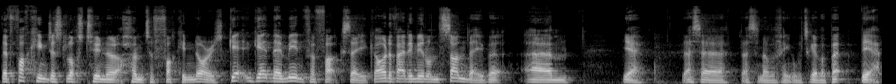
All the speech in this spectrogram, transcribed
they fucking just lost 2 0 at home to fucking Norwich. Get get them in for fuck's sake. I would have had him in on Sunday, but um, yeah, that's a that's another thing altogether. But yeah,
